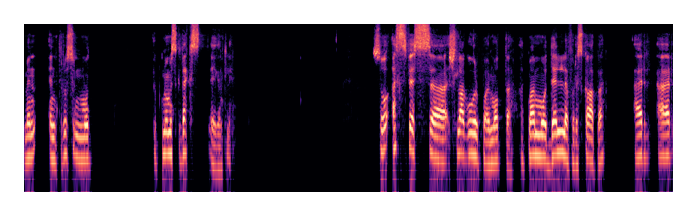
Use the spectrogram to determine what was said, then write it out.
men en trussel mot økonomisk vekst, egentlig. Så SVs slagord på en måte, at man må dele for å skape, er, er,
